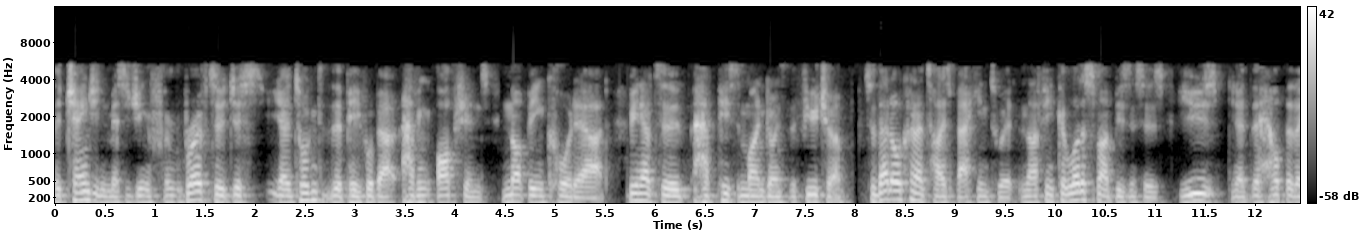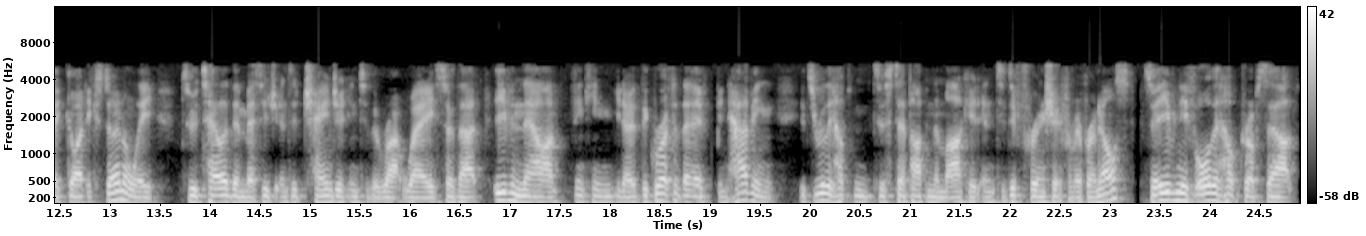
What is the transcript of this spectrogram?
the change in messaging from growth to just, you know, talking to the people about having options, not being caught out, being able to have peace of mind going into the future. So that all kind of ties back into it. And I think a lot of smart businesses use, you know, the help that they got externally to tailor their message and to change it into the right way so that even now I'm thinking, you know, the growth that they've been having, it's really helped them to step up in the market and to differentiate from everyone else. So even if all the help drops out,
